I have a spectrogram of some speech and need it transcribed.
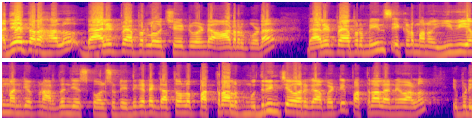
అదే తరహాలో బ్యాలెట్ పేపర్లో వచ్చేటువంటి ఆర్డర్ కూడా బ్యాలెట్ పేపర్ మీన్స్ ఇక్కడ మనం ఈవీఎం అని చెప్పి అర్థం చేసుకోవాల్సి ఉంటుంది. ఎందుకంటే గతంలో పత్రాలు ముద్రించేవారు కాబట్టి పత్రాలు అనేవాళ్ళం. ఇప్పుడు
